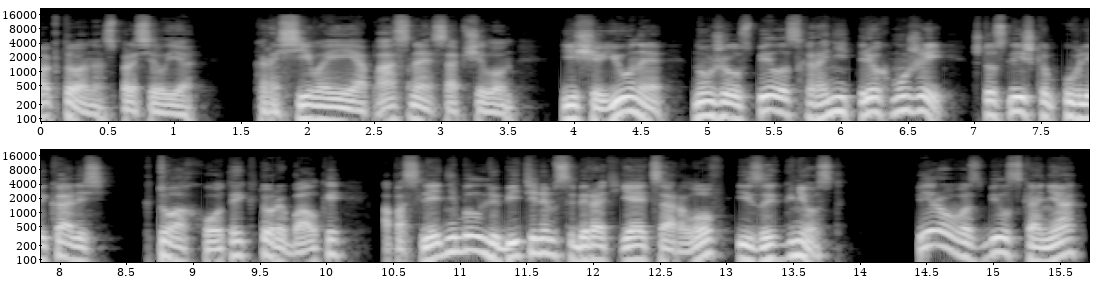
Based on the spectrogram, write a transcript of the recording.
«А кто она?» – спросил я. «Красивая и опасная», – сообщил он еще юная, но уже успела схоронить трех мужей, что слишком увлекались кто охотой, кто рыбалкой, а последний был любителем собирать яйца орлов из их гнезд. Первого сбил с коня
